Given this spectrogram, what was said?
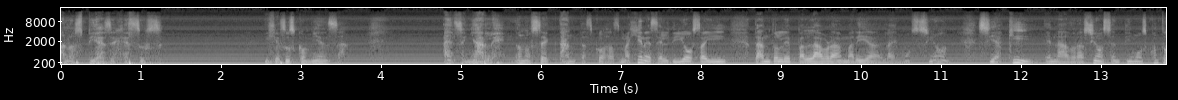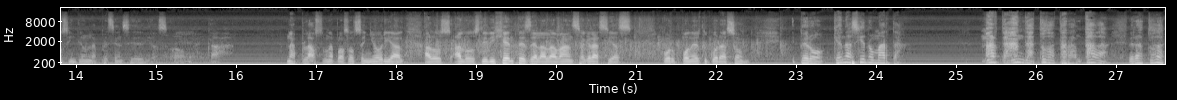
a los pies de Jesús. Y Jesús comienza a enseñarle, yo no sé tantas cosas. Imagínese el Dios ahí dándole palabra a María, la emoción. Si aquí en la adoración sentimos, ¿cuántos sintieron la presencia de Dios? Oh my God. Un aplauso, un aplauso al Señor y a, los, a los dirigentes de la alabanza. Gracias por poner tu corazón. Pero, ¿qué anda haciendo Marta? Marta anda toda atarantada, ¿verdad? Toda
